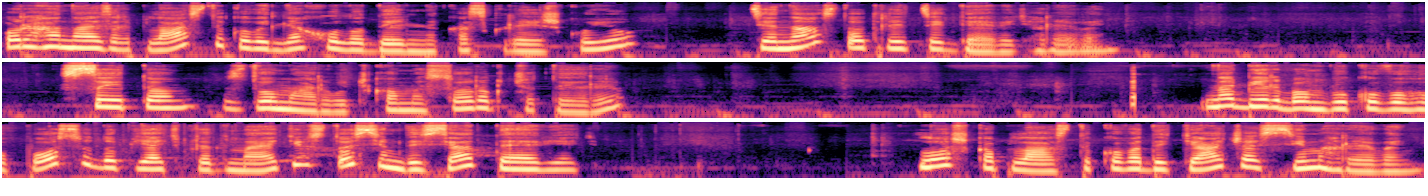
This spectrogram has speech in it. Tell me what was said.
Органайзер пластиковий для холодильника з кришкою. Ціна 139 гривень. Сито з двома ручками 44. Набір бамбукового посуду 5 предметів 179 Ложка пластикова дитяча 7 гривень.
